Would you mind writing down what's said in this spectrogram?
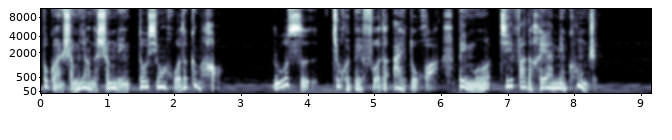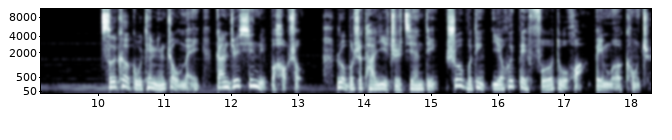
不管什么样的生灵，都希望活得更好，如此就会被佛的爱度化，被魔激发的黑暗面控制。此刻，古天明皱眉，感觉心里不好受。若不是他意志坚定，说不定也会被佛度化，被魔控制。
